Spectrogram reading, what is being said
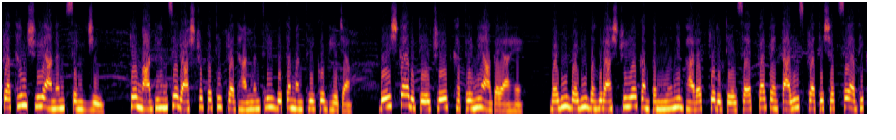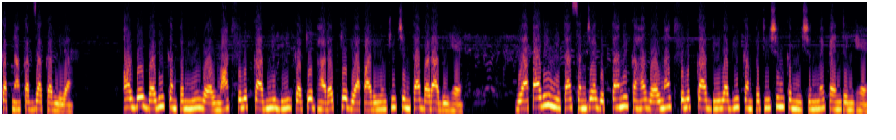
प्रथम श्री आनंद सिंह जी के माध्यम से राष्ट्रपति प्रधानमंत्री वित्त मंत्री को भेजा। देश का रिटेल ट्रेड खतरे में आ गया है। बड़ी बड़ी बहुराष्ट्रीय कंपनियों ने भारत के रिटेल सेट पर 45 प्रतिशत से अधिक अपना कब्जा कर लिया। और दो बड़ी कंपनियों वॉलमार्ट फ्लिपकार्ट ने डील करके भारत के व्यापारियों की चिंता बढ़ा दी है। व्यापारी नेता संजय गुप्ता ने कहा वॉलमार्ट फ्लिपकार्ट डील अभी कंपटीशन कमीशन में पेंडिंग है।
